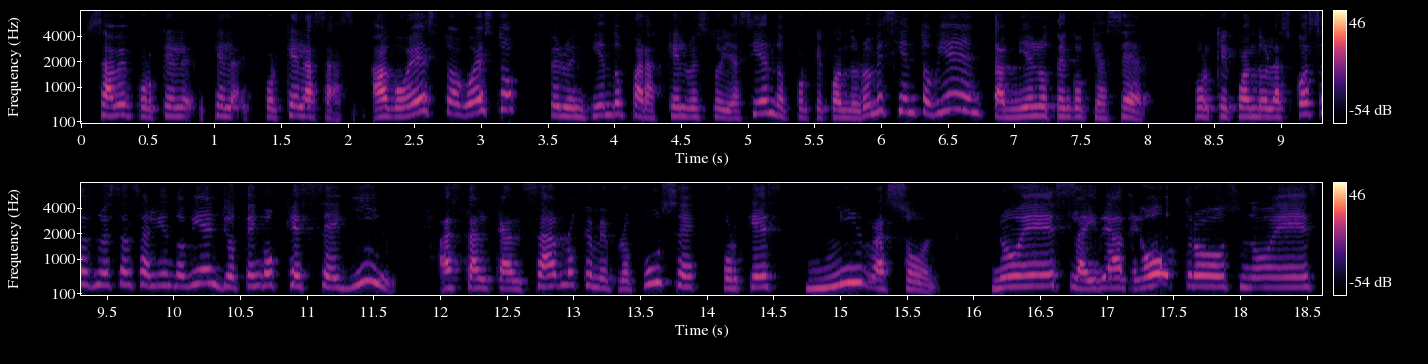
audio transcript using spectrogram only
sabe por qué, por qué las hace. Hago esto, hago esto, pero entiendo para qué lo estoy haciendo, porque cuando no me siento bien, también lo tengo que hacer, porque cuando las cosas no están saliendo bien, yo tengo que seguir hasta alcanzar lo que me propuse, porque es mi razón no es la idea de otros, no es,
